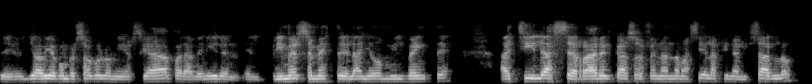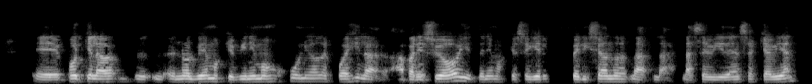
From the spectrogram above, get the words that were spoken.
eh, yo había conversado con la universidad para venir en el primer semestre del año 2020 a Chile a cerrar el caso de Fernanda Maciel, a finalizarlo, eh, porque no olvidemos que vinimos en junio después y la, apareció y teníamos que seguir periciando las evidencias que habían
